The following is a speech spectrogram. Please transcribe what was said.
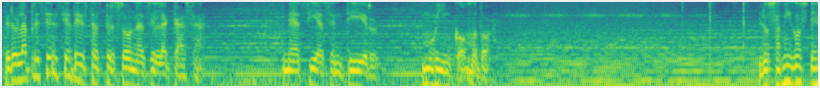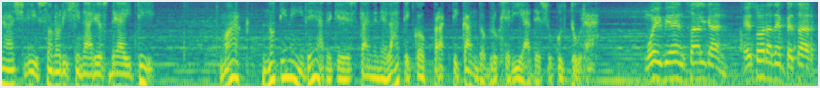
Pero la presencia de estas personas en la casa me hacía sentir muy incómodo. Los amigos de Ashley son originarios de Haití. Mark no tiene idea de que están en el ático practicando brujería de su cultura. Muy bien, salgan. Es hora de empezar.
